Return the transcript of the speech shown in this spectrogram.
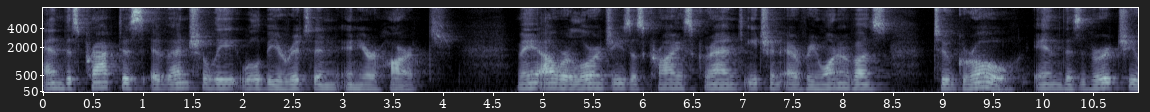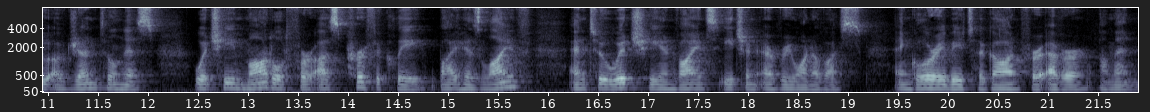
and this practice eventually will be written in your heart. May our Lord Jesus Christ grant each and every one of us to grow in this virtue of gentleness which he modeled for us perfectly by his life, and to which he invites each and every one of us. And glory be to God forever. Amen.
